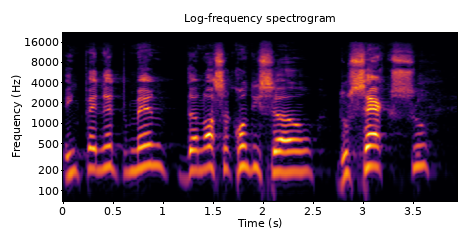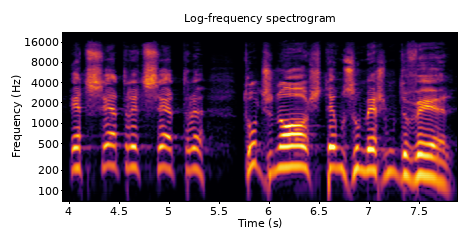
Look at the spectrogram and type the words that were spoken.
independentemente da nossa condição, do sexo, etc, etc. Todos nós temos o mesmo dever.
